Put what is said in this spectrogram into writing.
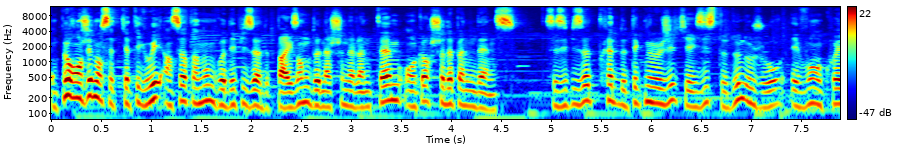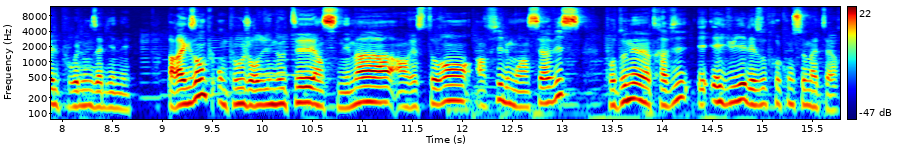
On peut ranger dans cette catégorie un certain nombre d'épisodes, par exemple de National Anthem ou encore Shut Up and Dance. Ces épisodes traitent de technologies qui existent de nos jours et voient en quoi elles pourraient nous aliéner. Par exemple, on peut aujourd'hui noter un cinéma, un restaurant, un film ou un service pour donner notre avis et aiguiller les autres consommateurs.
